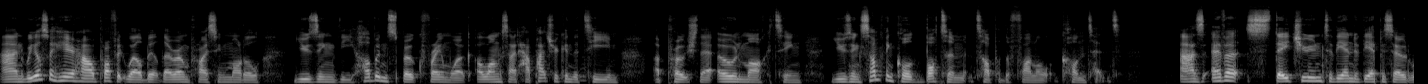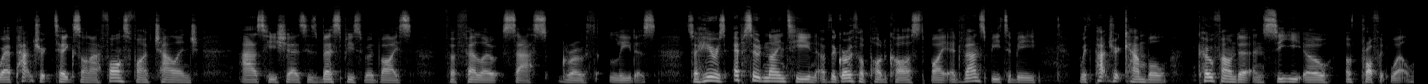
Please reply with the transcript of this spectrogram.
and we also hear how Profitwell built their own pricing model using the hub and spoke framework alongside how Patrick and the team approach their own marketing using something called bottom top of the funnel content. As ever, stay tuned to the end of the episode where Patrick takes on our Fast 5 challenge as he shares his best piece of advice for fellow SaaS growth leaders. So here is episode 19 of the Growth Hub podcast by Advance B2B with Patrick Campbell, co-founder and CEO of Profitwell.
